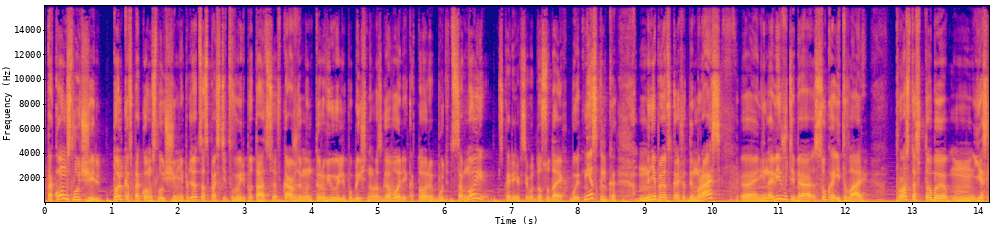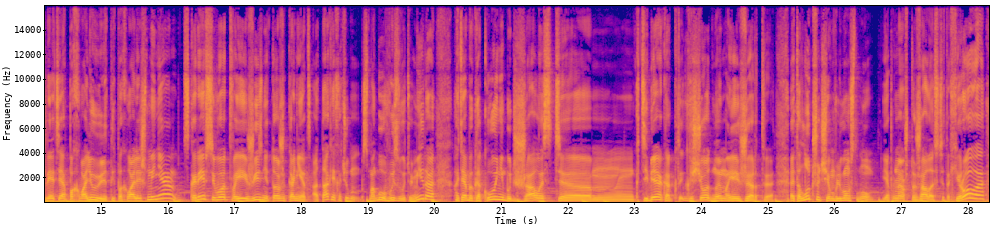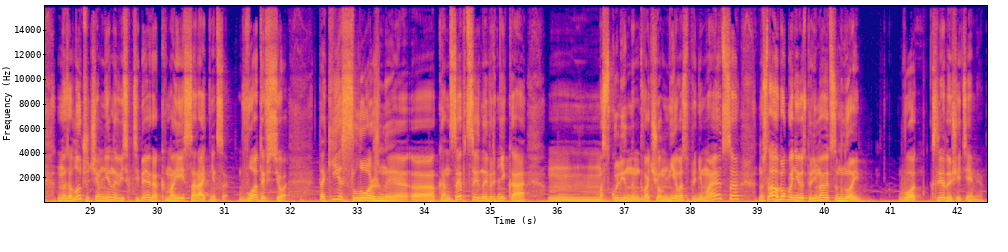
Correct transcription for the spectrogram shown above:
Таком случае, только в таком случае мне придется спасти твою репутацию. В каждом интервью или публичном разговоре, который будет со мной, скорее всего, до суда их будет несколько, мне придется сказать, что ты мразь, э, ненавижу тебя, сука и тварь. Просто чтобы, если я тебя похвалю или ты похвалишь меня, скорее всего, твоей жизни тоже конец. А так я хочу, смогу вызвать у мира хотя бы какую-нибудь жалость э, к тебе, как к еще одной моей жертве. Это лучше, чем в любом случае... Ну, я понимаю, что жалость это херово, но это лучше, чем ненависть к тебе, как к моей соратнице. Вот и все такие сложные э, концепции наверняка м- маскулинным двачом не воспринимаются, но слава богу, они воспринимаются мной. Вот, к следующей теме.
